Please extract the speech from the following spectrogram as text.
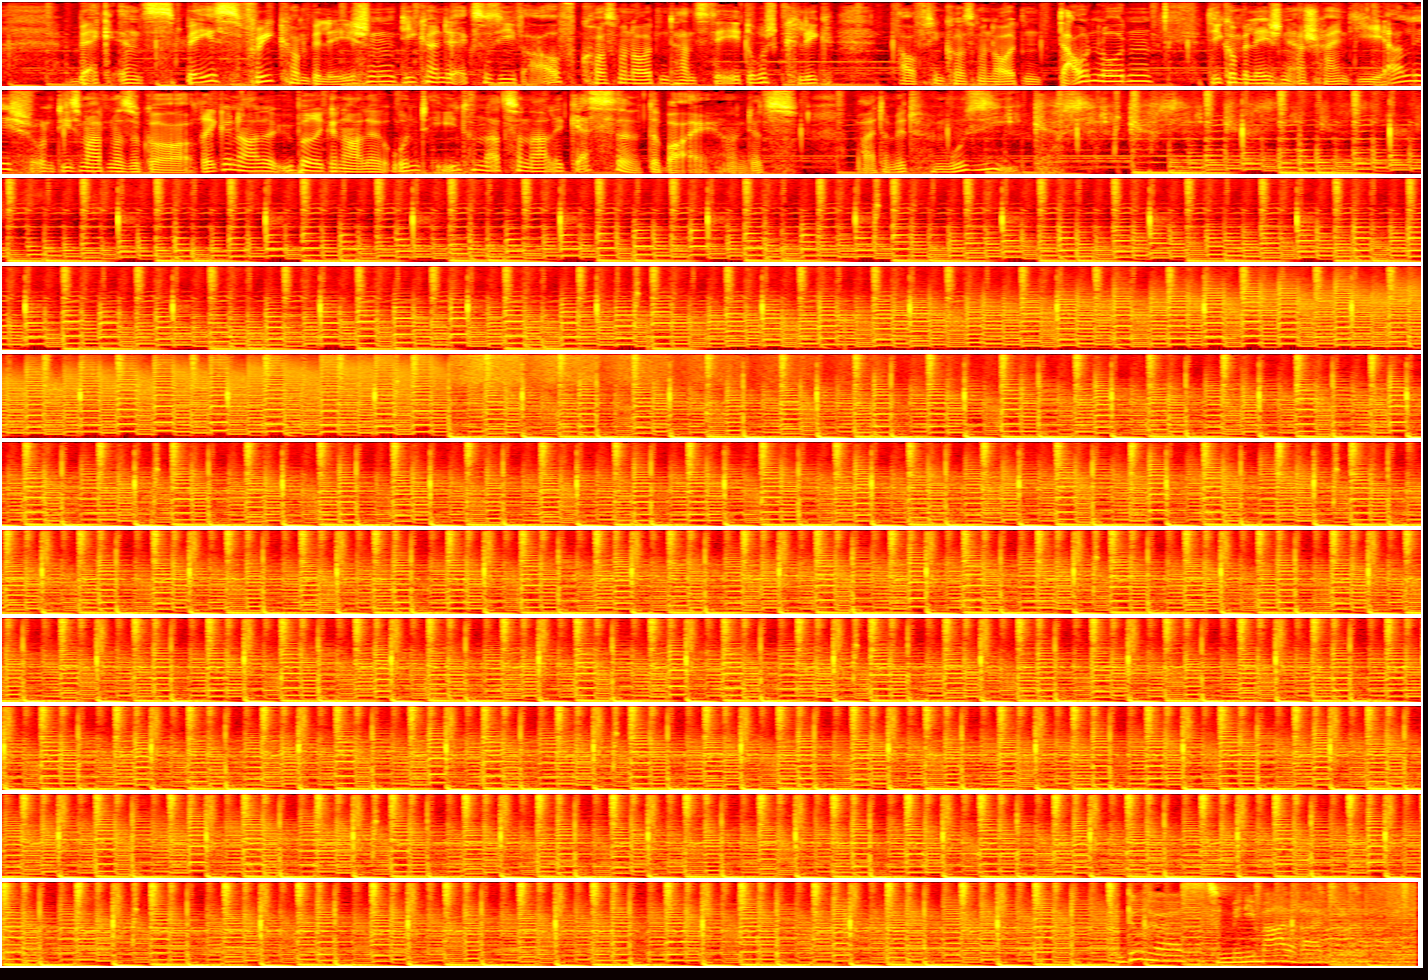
Back in Space Free Compilation. Die könnt ihr exklusiv auf kosmonautentanz.de durch Klick auf den Kosmonauten downloaden. Die Compilation erscheint jährlich und diesmal hat man sogar regionale, überregionale und internationale Gäste dabei. Und jetzt weiter mit Musik. Du hörst Minimalradio.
